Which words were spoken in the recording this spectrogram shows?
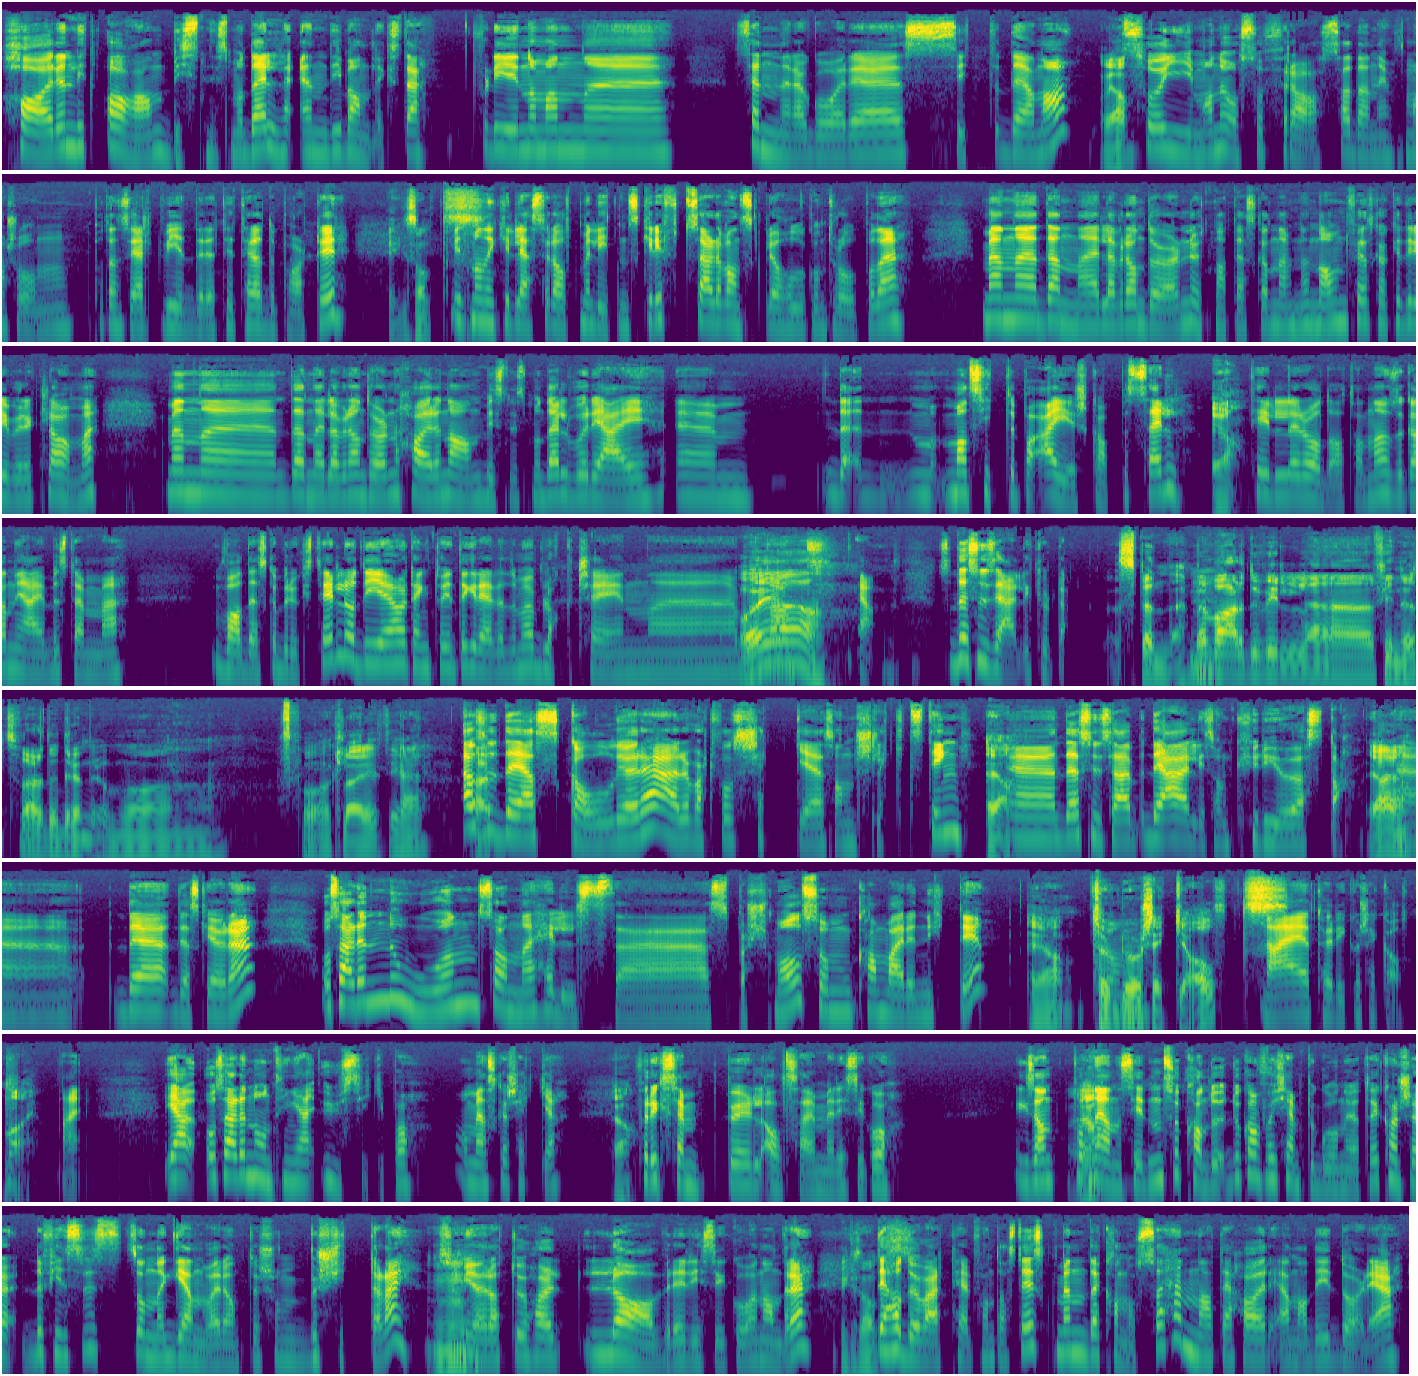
har en litt annen businessmodell enn de vanligste. Fordi når man eh, sender av gårde sitt DNA, Ja. så gir man jo også fra seg den informasjonen potensielt videre til tredjeparter. Hvis man ikke leser alt med liten skrift, så er det vanskelig å holde kontroll på det. Men eh, denne leverandøren, uten at jeg skal nevne navn, for jeg skal ikke drive reklame, men eh, denne leverandøren har en annen businessmodell hvor jeg um, det, Man sitter på eierskapet selv Ja. til rådataene, og så kan jeg bestemme hva det skal brukes til. Og de har tenkt å integrere det med blokkjein. Oh, ja. ja. Så det syns jeg er litt kult, da. Spennende. Mm. Men hva er det du vil uh, finne ut? Hva er det du drømmer om å få klarhet i her? Altså Det jeg skal gjøre, er i hvert fall sjekke sånn slektsting. Ja. Eh, det synes jeg det er litt sånn kuriøst, da. Ja, ja. Eh, det, det skal jeg gjøre. Og så er det noen sånne helsespørsmål som kan være nyttig. ja. Tør du å sjekke alt? Nei, jeg tør ikke å sjekke alt. Nei. Ja, og så er det noen ting jeg er usikker på om jeg skal sjekke. Ja. Eksempel Alzheimer-risiko. På den ene siden så kan du, du kan få kjempegode nyheter. Kanskje Det fins sånne genvarianter som beskytter deg, som Mm. gjør at du har lavere risiko enn andre. Det hadde jo vært helt fantastisk, men det kan også hende at jeg har en av de dårlige.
